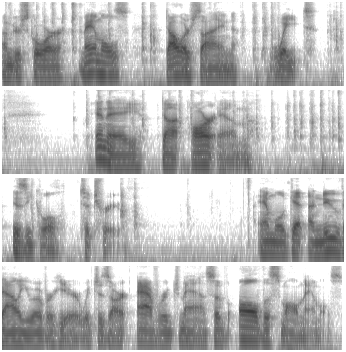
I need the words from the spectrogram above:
underscore mammals dollar sign weight na dot rm is equal to true. And we'll get a new value over here, which is our average mass of all the small mammals.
